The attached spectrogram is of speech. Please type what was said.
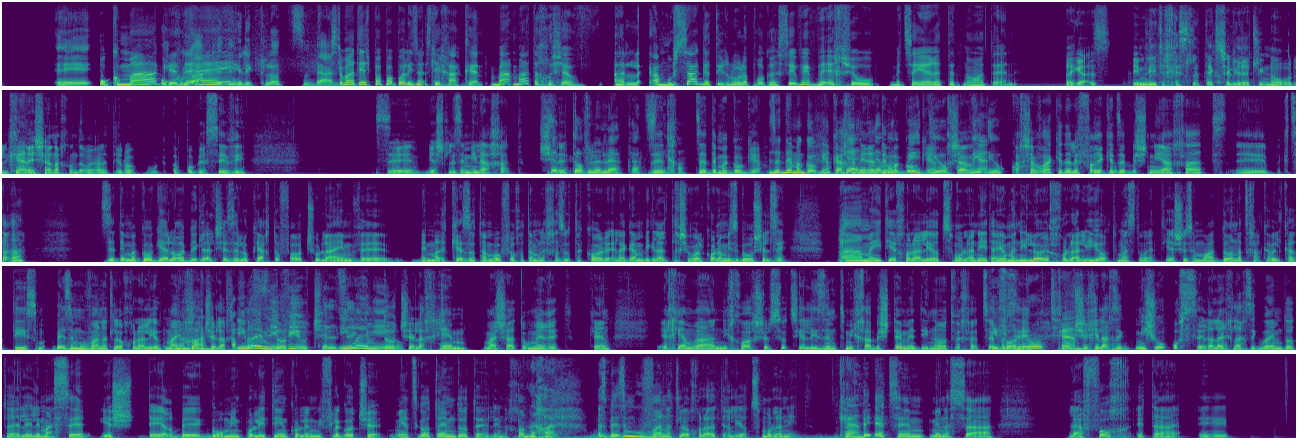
אה, הוקמה, הוקמה כדי... כדי לקלוט סודנים. זאת אומרת, יש פה פופוליזם, סליחה, כן, מה, מה אתה חושב על המושג הטרלול הפרוגרסיבי ואיך שהוא מצייר את התנועות האלה? רגע, אז אם להתייחס לטקסט של אירית לינור, לפני כן. שאנחנו מדברים על הטרלול הפרוגרסיבי, זה, יש לזה מילה אחת. שם זה, טוב ללהקה, זה, סליחה. זה דמגוגיה. זה דמגוגיה. ככה כן, נראית דמג... דמגוגיה. בדיוק, עכשיו, בדיוק. עכשיו רק כדי לפרק בדיוק. את זה בשנייה אחת, אה, בקצרה, זה דמגוגיה לא רק בגלל שזה לוקח תופעות שוליים וממרכז אותם והופך אותם לחזות הכל, אלא גם בגלל, תחשבו על כל המסגור של זה. פעם הייתי יכולה להיות שמאלנית, היום אני לא יכולה להיות. מה זאת אומרת, יש איזה מועדון, את צריכה לקבל כרטיס, באיזה מובן את לא יכולה להיות? מה העמדות נכון. שלך? אם העמדות, של זה, אם העמדות כאילו. שלך הם מה שאת אומרת, כן? איך היא אמרה, ניחוח של סוציאליזם, תמיכה בשתי מדינות וכיוצא בזה. טבעונות. כן. תמשיכי להחזיק, מישהו אוסר עלייך להחזיק בעמדות האלה? למעשה, יש די הרבה גורמים פוליטיים, כולל מפלגות שמייצגות את העמדות האלה, נכון? נכון. אז באיזה מובן את לא יכולה יותר להיות שמאלנית? כן. את בעצם מנסה להפוך את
